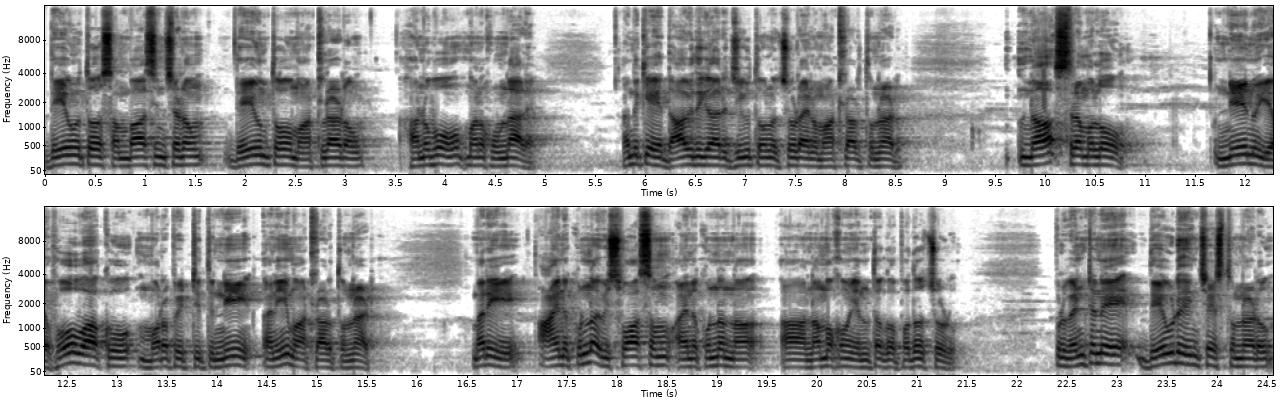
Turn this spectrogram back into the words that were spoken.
దేవునితో సంభాషించడం దేవునితో మాట్లాడడం అనుభవం మనకు ఉండాలి. అందుకే దావిది గారి జీవితంలో చూడ ఆయన మాట్లాడుతున్నాడు. నా శ్రమలో నేను యహోవాకు మొరపెట్టి తిని అని మాట్లాడుతున్నాడు. మరి ఆయనకున్న విశ్వాసం ఆయనకున్న న- ఆ నమ్మకం ఎంత గొప్పదో చూడు. ఇప్పుడు వెంటనే దేవుడు ఏం చేస్తున్నాడు?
